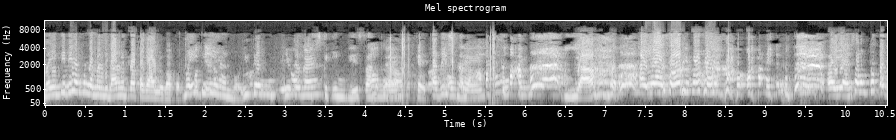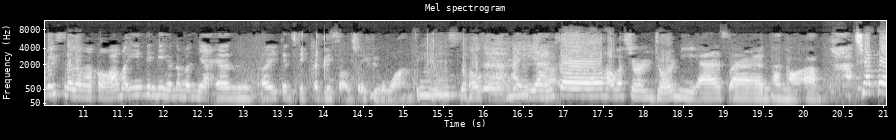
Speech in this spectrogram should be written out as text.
maintindihan mo naman, di ba? Nagtatagalog ako. Maintindihan mo. You can you can Okay. speak English. And, Okay. uh, okay. Tadis na lang. Okay. yeah. Ayan, sorry po sa Ayan, so magtataglis na lang ako. Ha? Maiintindihan naman niya and uh, you can speak Taglis also if you want. If you Mhm. Okay. Ayan, so how was your journey as an, ano, um, siya po,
